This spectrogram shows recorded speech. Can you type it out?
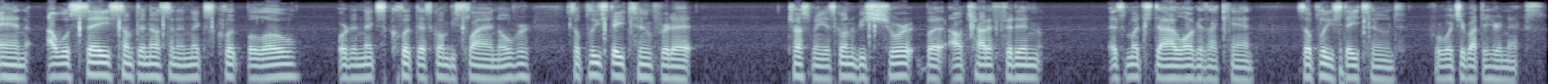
And I will say something else in the next clip below or the next clip that's going to be sliding over. So please stay tuned for that. Trust me, it's going to be short, but I'll try to fit in as much dialogue as I can. So please stay tuned for what you're about to hear next.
